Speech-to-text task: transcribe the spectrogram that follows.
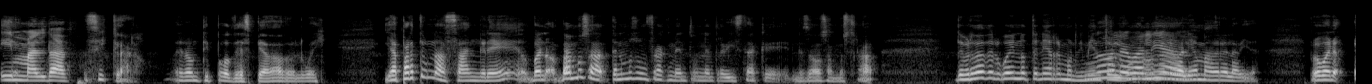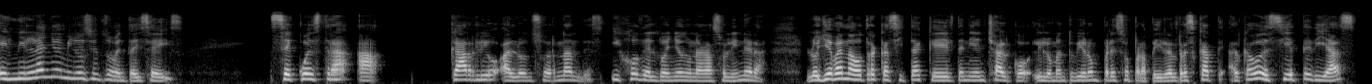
Y maldad. sí, claro. Era un tipo despiadado el güey. Y aparte una sangre, bueno, vamos a, tenemos un fragmento, una entrevista que les vamos a mostrar. De verdad el güey no tenía remordimiento No le alguno, valía. no le valía madre la vida. Pero bueno, en el año de 1996 secuestra a Carlio Alonso Hernández, hijo del dueño de una gasolinera. Lo llevan a otra casita que él tenía en Chalco y lo mantuvieron preso para pedir el rescate. Al cabo de siete días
